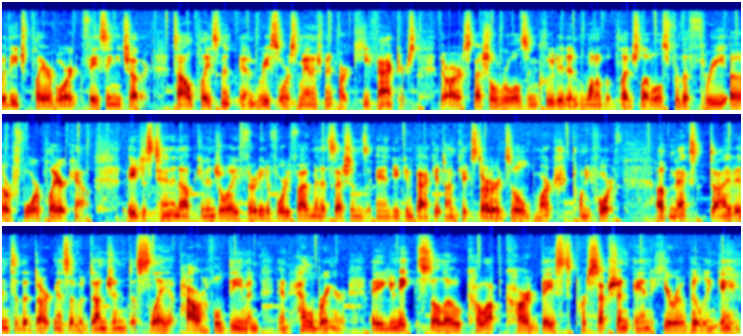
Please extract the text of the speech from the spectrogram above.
with each player board facing each other. Tile placement and resource management are key factors. There are special rules included in one of the pledge levels for the three or four player count. Ages 10 and up can enjoy 30 to 45 minute sessions, and you can back it on Kickstarter until March 24th. Up next, dive into the darkness of a dungeon to slay a powerful demon in Hellbringer, a unique solo co op card based perception and hero building game.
